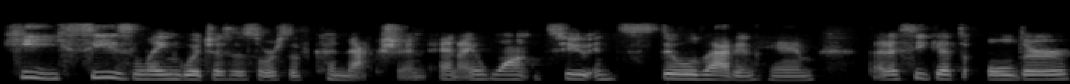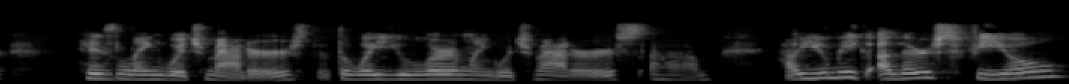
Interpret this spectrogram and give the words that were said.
he sees language as a source of connection, and I want to instill that in him that as he gets older, his language matters, that the way you learn language matters, um, how you make others feel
